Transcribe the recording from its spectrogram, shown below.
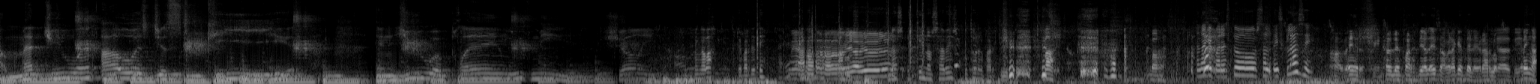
I met you when I was just a kid, and you were playing with me, showing Venga, va, repártete. Mira, Vamos. mira, mira. No, es es que no sabes puto repartir. Va. Va. Anda, que para esto saltáis clase. A ver, final de parciales habrá que celebrarlo. Venga,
